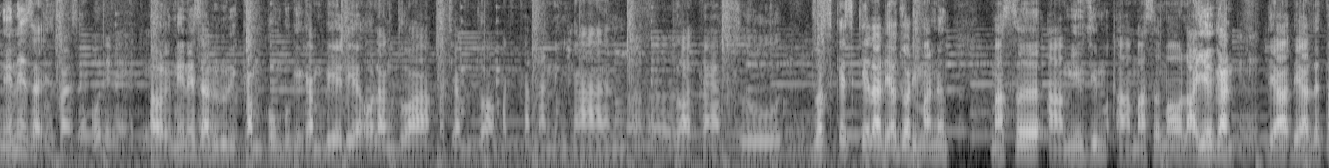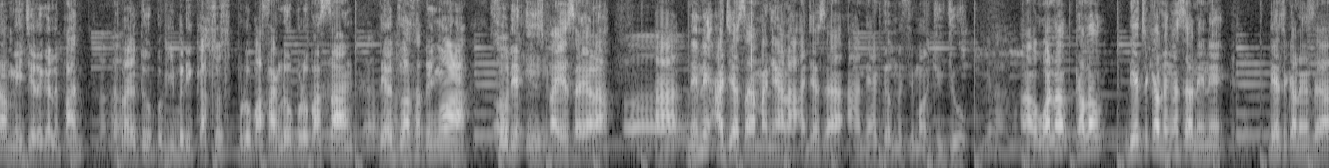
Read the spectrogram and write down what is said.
Nenek saya inspire saya. Oh, nenek. Okay. Uh, nenek saya dulu di kampung Bukit Kambir dia orang jual macam jual makanan ringan, uh-huh. jual kasut. Hmm jual sikit-sikit lah dia jual di mana masa uh, museum uh, masa mau layar kan mm-hmm. dia dia letak meja dekat depan uh-huh. lepas itu pergi beli kasus 10 pasang 20 pasang uh-huh. dia jual satu tengok lah so okay. dia inspire saya lah uh. Uh, nenek ajar saya banyak lah ajar saya uh, niaga mesti mau jujur yeah. uh, walau kalau dia cakap dengan saya nenek mm-hmm. dia cakap dengan saya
